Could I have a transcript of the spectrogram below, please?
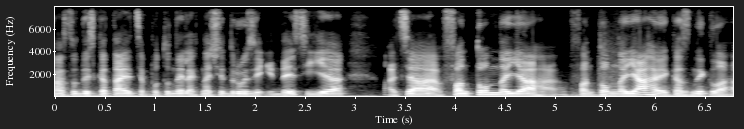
нас тут десь катаються по тунелях наші друзі, і десь є оця фантомна яга. Фантомна яга, яка зникла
